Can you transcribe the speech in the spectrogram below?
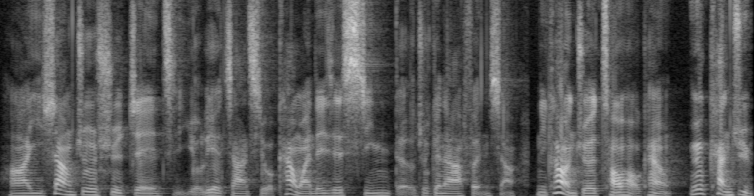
好啊，以上就是这一集《有利的假期》我看完的一些心得，就跟大家分享。你看完觉得超好看，因为看剧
